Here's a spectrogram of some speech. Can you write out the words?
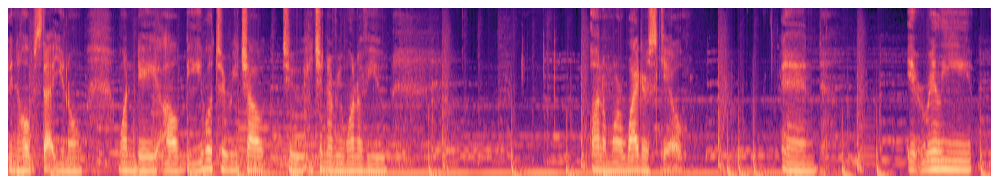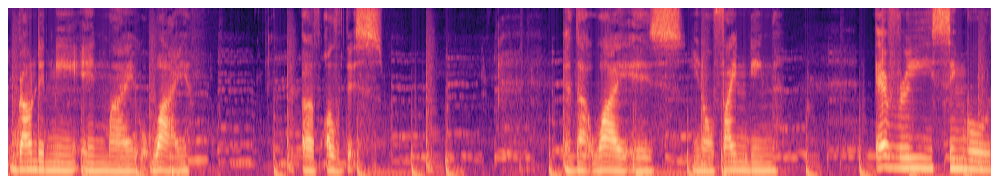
in hopes that, you know, one day I'll be able to reach out to each and every one of you on a more wider scale. And it really grounded me in my why of all of this. And that why is, you know, finding every single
